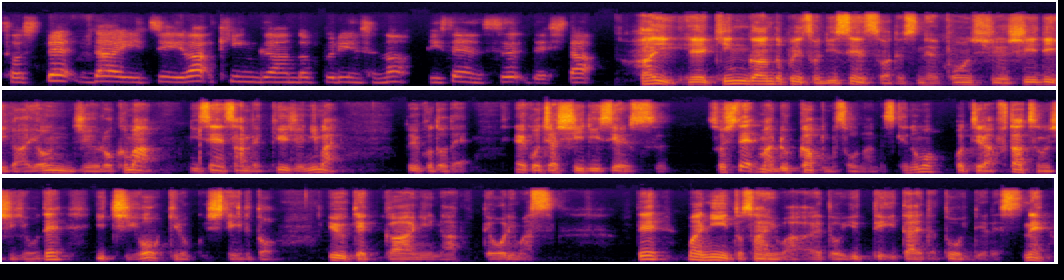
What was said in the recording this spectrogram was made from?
そして第1位は King & Prince の Re:Sense でした。はい、えー、 King & Prince の Re:Sense はですね、今週 CD が46万2392枚ということで、えー、こちら CD セールス、そして、まあ、ルックアップもそうなんですけども、こちら2つの指標で1位を記録しているという結果になっております。で、まあ、2位と3位は、えー、と言っていただいた通りでですね、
